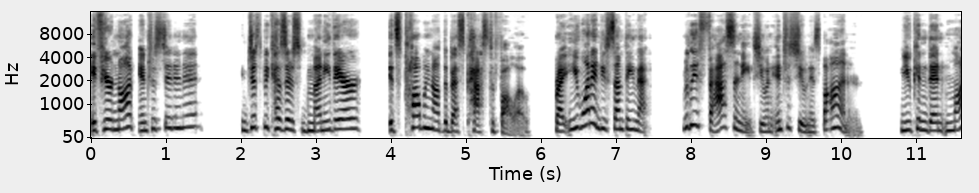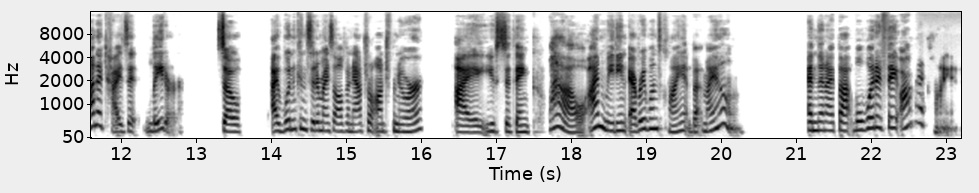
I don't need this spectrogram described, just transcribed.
if you're not interested in it, just because there's money there, it's probably not the best path to follow, right? You want to do something that really fascinates you and interests you and is fun. You can then monetize it later. So I wouldn't consider myself a natural entrepreneur. I used to think, wow, I'm meeting everyone's client but my own. And then I thought, well, what if they are my client?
